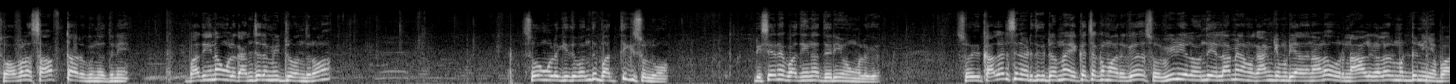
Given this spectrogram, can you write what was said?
ஸோ அவ்வளோ சாஃப்டாக இருக்கும் இந்த துணி. பார்த்தீங்கன்னா உங்களுக்கு அஞ்சரை மீட்ரு வந்துடும் ஸோ உங்களுக்கு இது வந்து பத்திக்கு சொல்லுவோம். டிசைனே பார்த்தீங்கன்னா தெரியும் உங்களுக்கு. ஸோ இது கலர்ஸ்னு எடுத்துக்கிட்டோம்னா எக்கச்சக்கமாக இருக்குது ஸோ வீடியோவில் வந்து எல்லாமே நம்ம காமிக்க முடியாதனால ஒரு நாலு கலர் மட்டும் நீங்கள் பா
